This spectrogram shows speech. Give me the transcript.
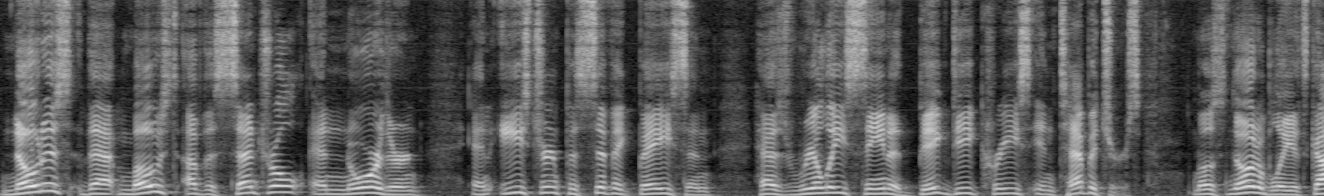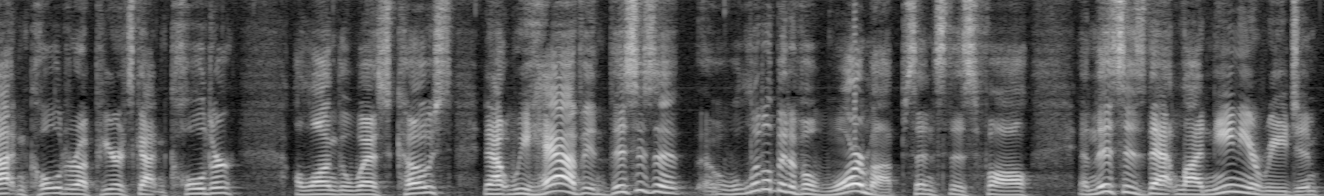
Notice that most of the central and northern and eastern Pacific basin has really seen a big decrease in temperatures. Most notably, it's gotten colder up here. It's gotten colder along the west coast. Now, we have, and this is a, a little bit of a warm up since this fall, and this is that La Nina region.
